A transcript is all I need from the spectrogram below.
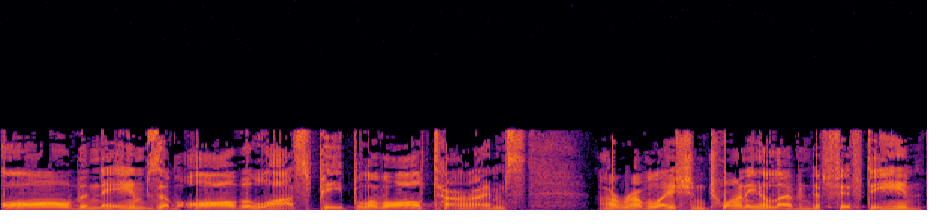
all the names of all the lost people of all times. Uh, Revelation 20, 11 to 15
